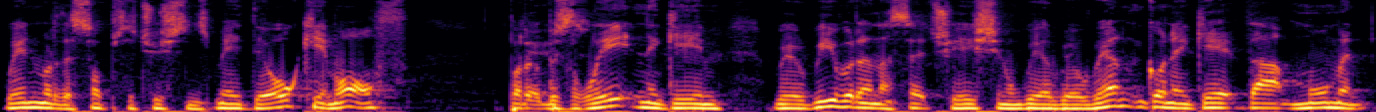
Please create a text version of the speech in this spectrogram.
When were the substitutions made? They all came off, but it was late in the game where we were in a situation where we weren't going to get that moment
